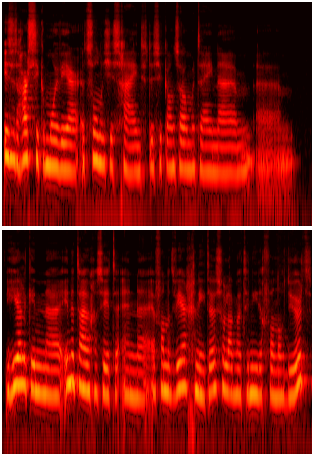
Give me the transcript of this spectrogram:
is het hartstikke mooi weer. Het zonnetje schijnt, dus ik kan zo meteen um, heerlijk in, uh, in de tuin gaan zitten en, uh, en van het weer genieten, zolang het in ieder geval nog duurt.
